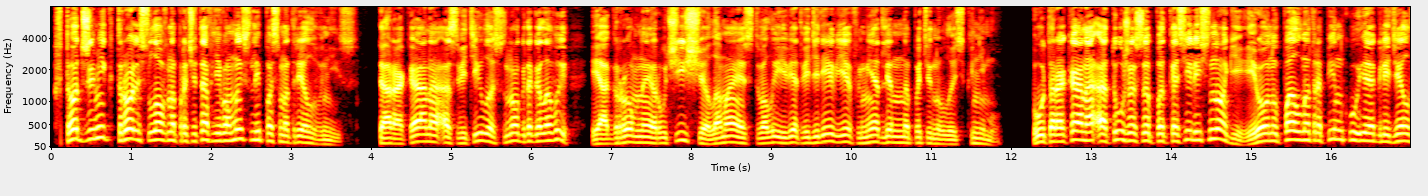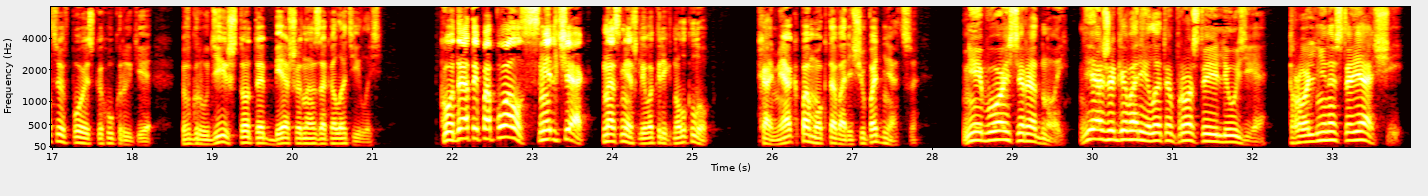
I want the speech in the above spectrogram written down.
В тот же миг тролль, словно прочитав его мысли, посмотрел вниз. Таракана осветило с ног до головы, и огромное ручище, ломая стволы и ветви деревьев, медленно потянулось к нему. У таракана от ужаса подкосились ноги, и он упал на тропинку и огляделся в поисках укрытия. В груди что-то бешено заколотилось. «Куда ты пополз, смельчак?» — насмешливо крикнул Клоп. Хомяк помог товарищу подняться. «Не бойся, родной. Я же говорил, это просто иллюзия. Тролль не настоящий».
